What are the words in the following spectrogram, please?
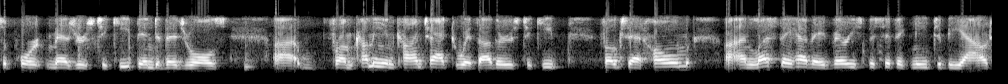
support measures to keep individuals uh, from coming in contact with others, to keep folks at home uh, unless they have a very specific need to be out.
